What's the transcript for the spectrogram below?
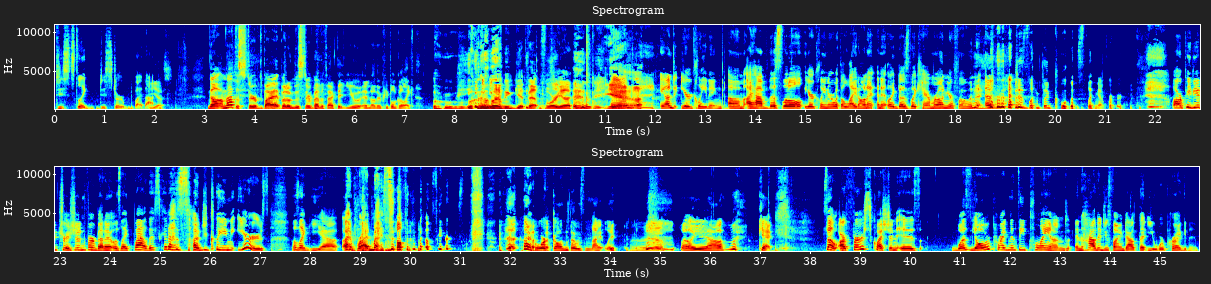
just like disturbed by that. Yes. No, I'm not disturbed by it, but I'm disturbed by the fact that you and other people go like, "Ooh, let me get that for you." Yeah. And, and ear cleaning. Um, I have this little ear cleaner with a light on it, and it like does the camera on your phone, and that is like the coolest thing ever. Our pediatrician for Bennett was like, "Wow, this kid has such clean ears." I was like, "Yeah, I pride myself in those ears. I work on those nightly." Uh, yeah. Oh yeah. Okay. So our first question is was your pregnancy planned and how did you find out that you were pregnant?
